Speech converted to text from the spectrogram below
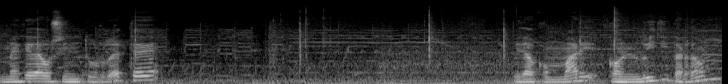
Me he quedado sin turbete. Cuidado con Mari, con Luigi, perdón.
